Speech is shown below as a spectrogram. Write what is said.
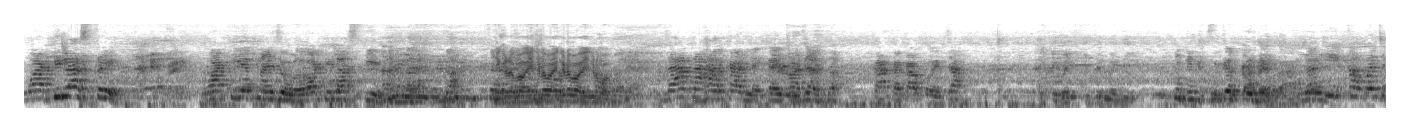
वाटीला असते. वाटी येत नाही जवळ वाटीला असते. इकडे बघ इकडे बघ इकडे बघ इकडे बघ. जा आता हार काढलाय काय जा, जा, जा. काका कापोय जा. कापायचं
